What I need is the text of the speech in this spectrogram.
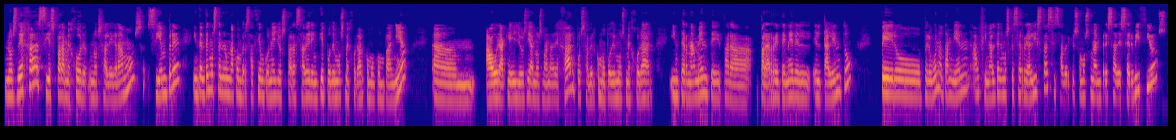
nos deja, si es para mejor, nos alegramos siempre. Intentemos tener una conversación con ellos para saber en qué podemos mejorar como compañía. Ahora que ellos ya nos van a dejar, pues saber cómo podemos mejorar internamente para, retener el talento pero, pero bueno, también al final tenemos que ser realistas y saber que somos una empresa de servicios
